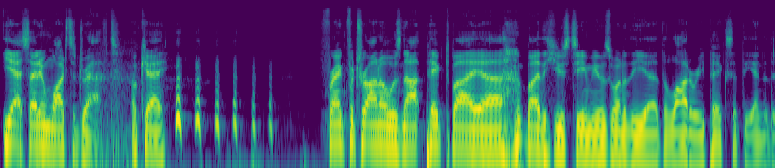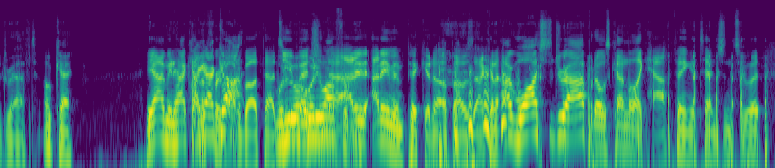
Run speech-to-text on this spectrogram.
yes, I didn't watch the draft. Okay. Frank Vatrano was not picked by uh, by the Hughes team. He was one of the uh, the lottery picks at the end of the draft. Okay. Yeah, I mean, I kind of forgot got. about that. What So do you you- mentioned that. I didn't, I didn't even pick it up. I was kind of. I watched the draft, but I was kind of like half paying attention to it.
